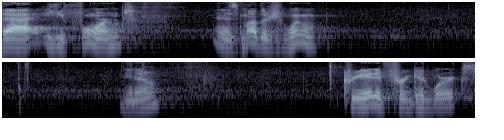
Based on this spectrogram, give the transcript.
that he formed in his mother's womb. You know? Created for good works,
